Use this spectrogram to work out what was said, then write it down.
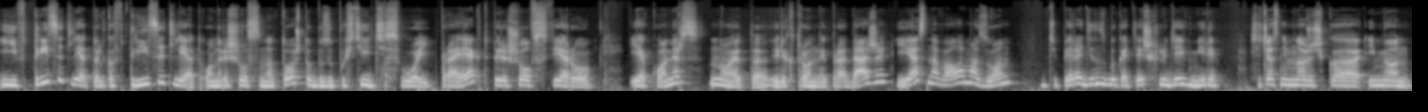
и в 30 лет, только в 30 лет он решился на то, чтобы запустить свой проект, перешел в сферу e-commerce, ну это электронные продажи, и основал Amazon теперь один из богатейших людей в мире. Сейчас немножечко имен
